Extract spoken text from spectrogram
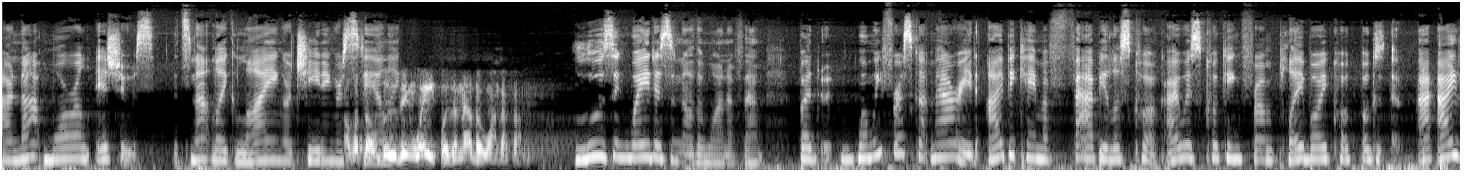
are not moral issues, it's not like lying or cheating or oh, Also, stealing. losing weight was another one of them. Losing weight is another one of them. But when we first got married, I became a fabulous cook. I was cooking from Playboy cookbooks. I, I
